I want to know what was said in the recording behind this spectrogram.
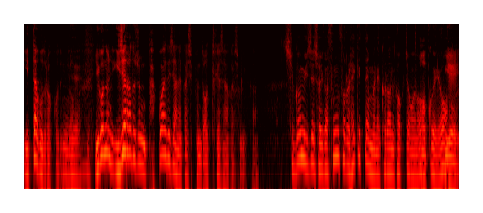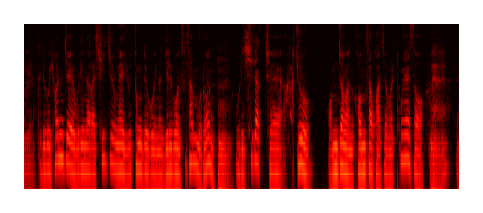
있다고 들었거든요. 예. 이거는 이제라도 좀 바꿔야 되지 않을까 싶은데 어떻게 생각하십니까? 지금 이제 저희가 승소를 했기 때문에 그런 걱정은 없고요. 어, 예, 예. 그리고 현재 우리나라 시중에 유통되고 있는 일본 수산물은 음. 우리 식약처에 아주 엄정한 검사 과정을 통해서 네. 에,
